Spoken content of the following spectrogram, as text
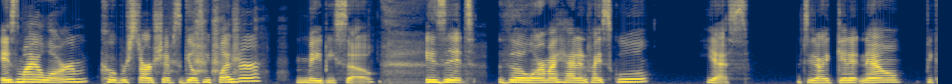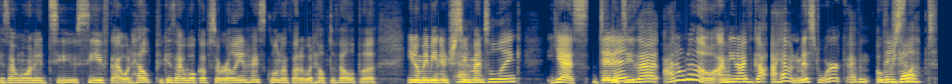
Is my alarm Cobra Starship's guilty pleasure? Maybe so. Is it the alarm I had in high school? Yes. Did I get it now because I wanted to see if that would help because I woke up so early in high school and I thought it would help develop a, you know, maybe an interesting Yeah. mental link? Yes. Did, Did it, it? do that? I don't know. I mean, I've got I haven't missed work. I haven't you overslept.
